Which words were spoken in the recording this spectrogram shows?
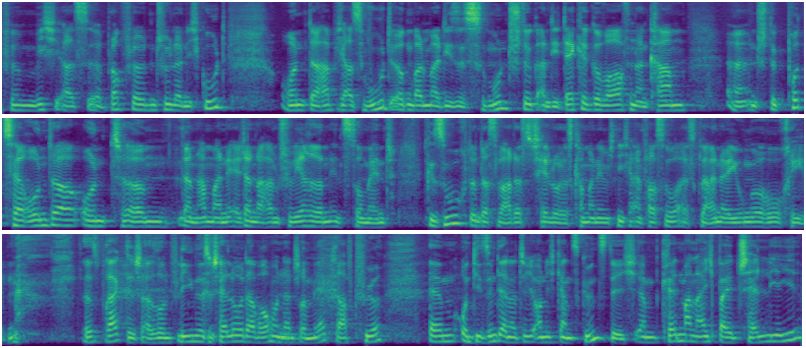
für mich als äh, Blockflötenschüler nicht gut. Und da habe ich aus Wut irgendwann mal dieses Mundstück an die Decke geworfen. Dann kam äh, ein Stück Putz herunter und ähm, dann haben meine Eltern nach einem schwereren Instrument gesucht und das war das Cello. Das kann man nämlich nicht einfach so als kleiner Junge hochheben. Das ist praktisch. Also ein fliegendes Cello, da braucht man dann schon mehr Kraft für. Ähm, und die sind ja natürlich auch nicht ganz günstig. Ähm, kennt man eigentlich bei Celli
